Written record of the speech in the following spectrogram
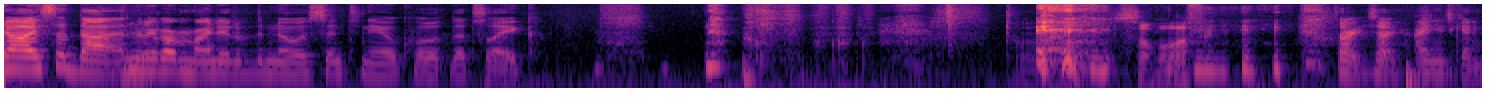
Ah. I was yeah, I said that, and then I got reminded of the Noah Centineo quote. That's like, so laughing. sorry, sorry, I need to get in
